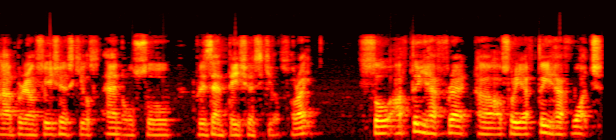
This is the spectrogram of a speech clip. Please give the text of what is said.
uh, pronunciation skills and also presentation skills all right so after you have read uh, sorry after you have watched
